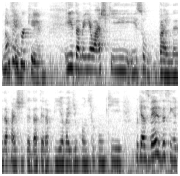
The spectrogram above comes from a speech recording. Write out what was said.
Não Enfim. tem porquê. E também eu acho que isso vai, né, da parte da terapia, vai de encontro com que. Porque às vezes, assim, eu,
